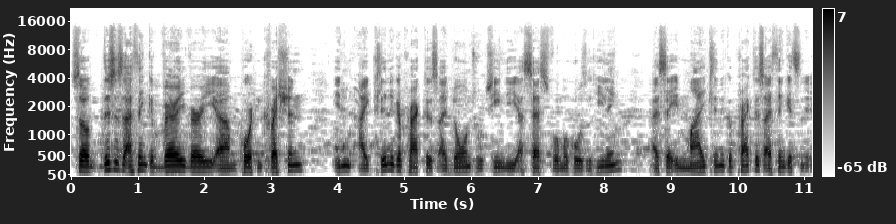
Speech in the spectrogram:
So this is, I think, a very, very um, important question. In my clinical practice, I don't routinely assess for mucosal healing. I say in my clinical practice, I think it's an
